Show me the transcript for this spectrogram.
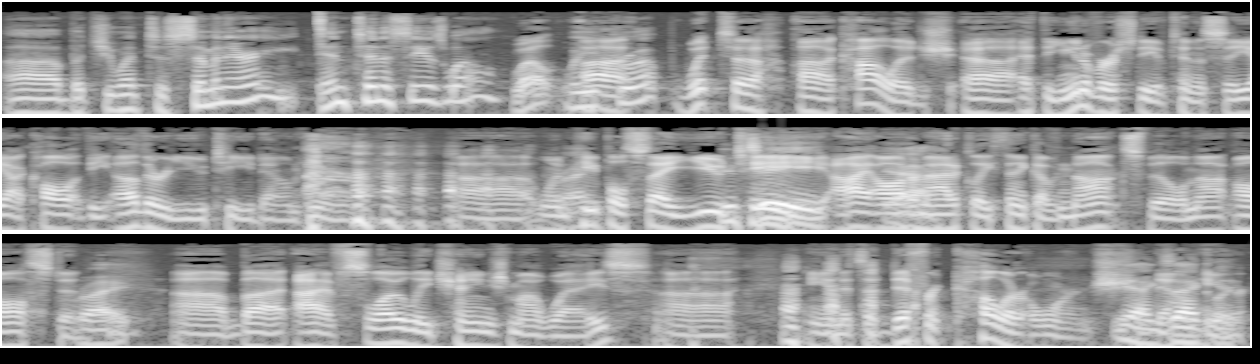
uh, but you went to seminary in Tennessee as well? Well, Where you uh, grew up? went to uh, college uh, at the University of Tennessee. I call it the other UT down here. uh, when people say UT, UT, I yeah. automatically think of Knoxville, not Austin. Right. Uh, but I've slowly changed my ways, uh, and it's a different color orange Yeah, down exactly. here.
